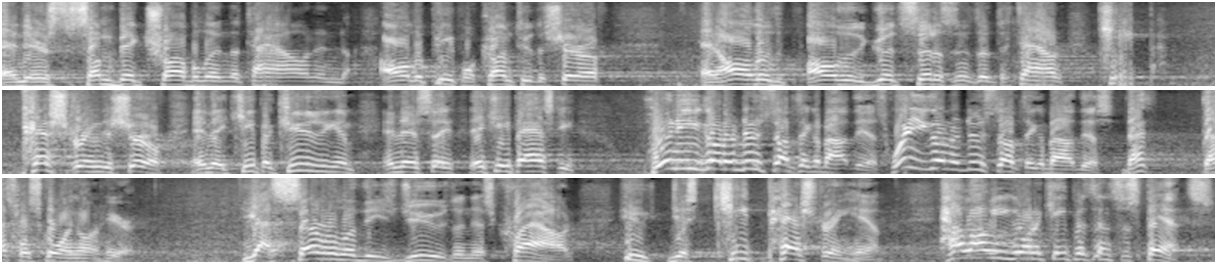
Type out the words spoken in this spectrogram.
And there's some big trouble in the town, and all the people come to the sheriff, and all the, all the good citizens of the town keep pestering the sheriff, and they keep accusing him, and they say they keep asking, "When are you going to do something about this? When are you going to do something about this?" That, that's what's going on here. You got several of these Jews in this crowd who just keep pestering him. How long are you going to keep us in suspense?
